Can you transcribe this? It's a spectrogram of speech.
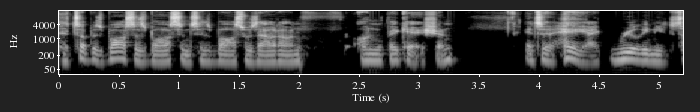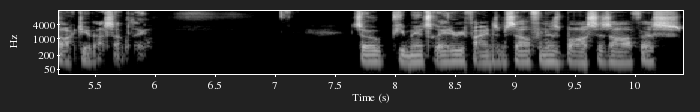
hits up his boss's boss since his boss was out on on vacation and said, Hey, I really need to talk to you about something. So a few minutes later, he finds himself in his boss's office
